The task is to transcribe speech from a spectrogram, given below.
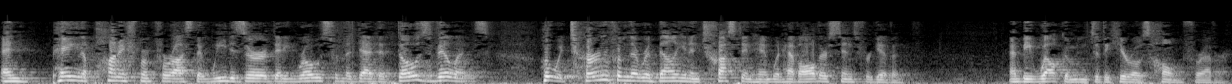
and paying the punishment for us that we deserved, that he rose from the dead, that those villains who would turn from their rebellion and trust in him would have all their sins forgiven and be welcomed into the hero's home forever.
